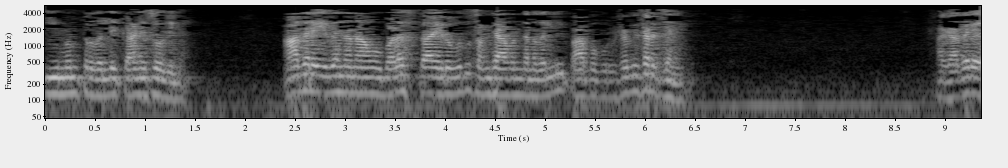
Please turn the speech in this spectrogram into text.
ಈ ಮಂತ್ರದಲ್ಲಿ ಕಾಣಿಸೋದಿಲ್ಲ ಆದರೆ ಇದನ್ನು ನಾವು ಬಳಸ್ತಾ ಇರುವುದು ಸಂಧ್ಯಾವಂದನದಲ್ಲಿ ಪಾಪಪುರುಷ ವಿಸರ್ಜನೆ. ಹಾಗಾದರೆ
